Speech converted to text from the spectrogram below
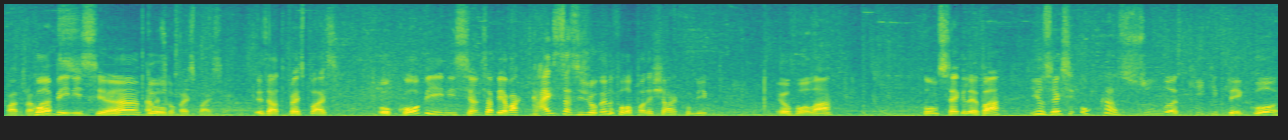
Quatro Kobe iniciando. Ah, desculpa, pra Splice. Exato, pra Splice. O Kobe iniciando, sabia, a Kaisa se jogando, falou, pode deixar comigo. Eu vou lá. Consegue levar. E o Xerxes, o Casulo aqui que pegou.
